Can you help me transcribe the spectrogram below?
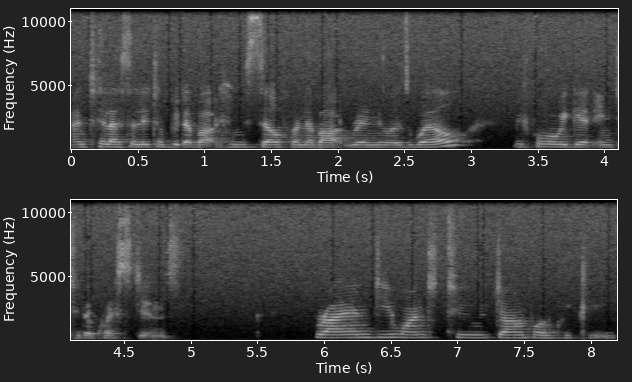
and tell us a little bit about himself and about RENU as well before we get into the questions. Brian, do you want to jump on quickly?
